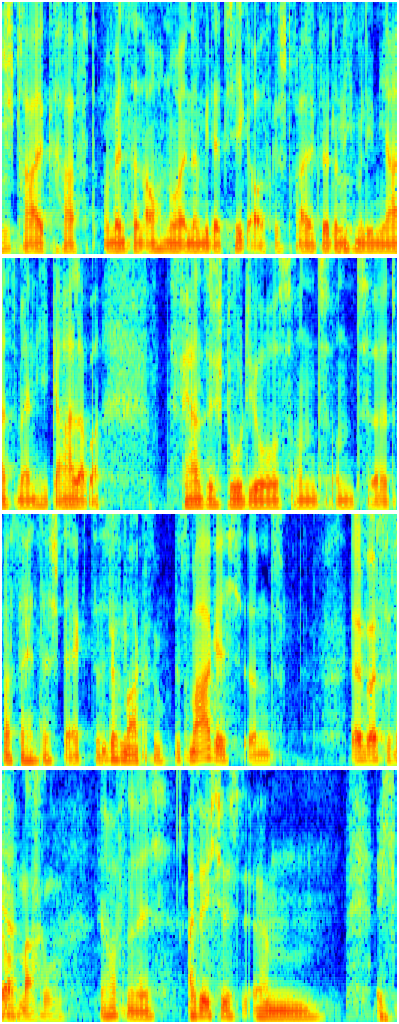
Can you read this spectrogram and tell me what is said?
Strahlkraft. Und wenn es dann auch nur in der Mediathek ausgestrahlt wird und nicht mehr linear, ist mir eigentlich egal, aber Fernsehstudios und, und äh, was dahinter steckt, das, Das magst du. Das mag ich und Dann wirst du es Ja. auch machen. ja, hoffentlich. Also ich, ich, ähm, ich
